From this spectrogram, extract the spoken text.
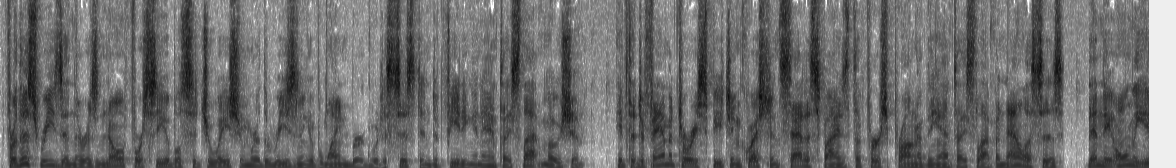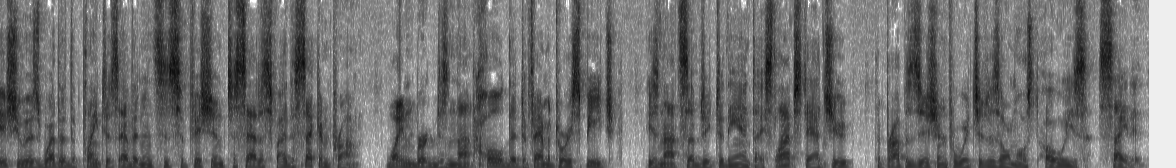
For this reason, there is no foreseeable situation where the reasoning of Weinberg would assist in defeating an anti SLAPP motion. If the defamatory speech in question satisfies the first prong of the anti SLAPP analysis, then the only issue is whether the plaintiff's evidence is sufficient to satisfy the second prong. Weinberg does not hold that defamatory speech is not subject to the anti SLAPP statute, the proposition for which it is almost always cited.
